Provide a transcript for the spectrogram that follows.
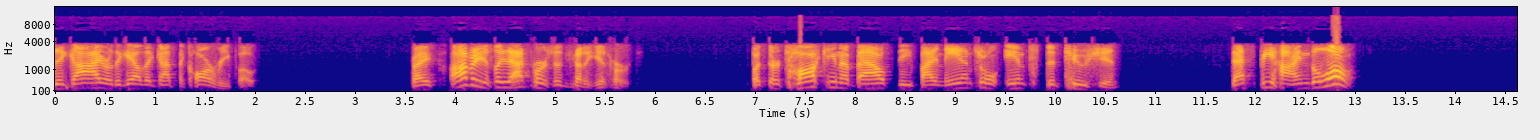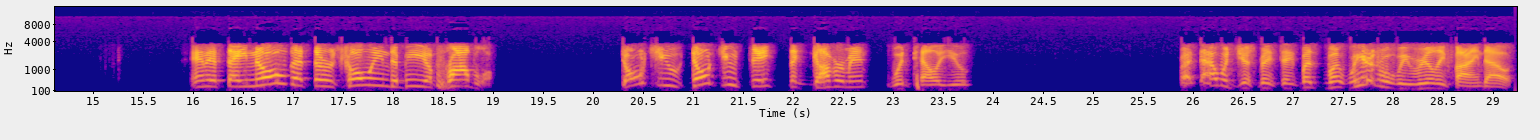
the guy or the gal that got the car repo. Right? Obviously, that person's going to get hurt. But they're talking about the financial institution that's behind the loan. And if they know that there's going to be a problem, don't you don't you think the government would tell you? Right? That would just make things. But but here's what we really find out:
